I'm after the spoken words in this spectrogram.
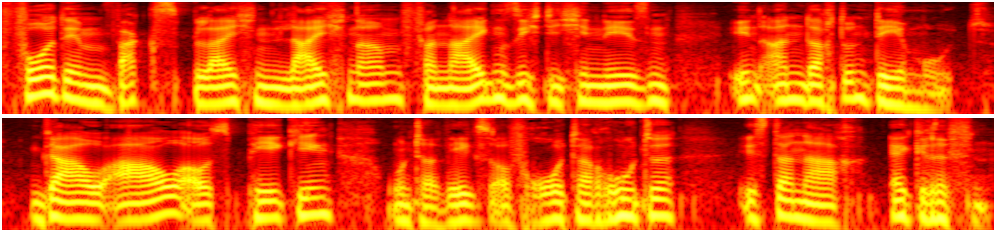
Vor dem wachsbleichen Leichnam verneigen sich die Chinesen in Andacht und Demut. Gao Ao aus Peking, unterwegs auf roter Route, ist danach ergriffen.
